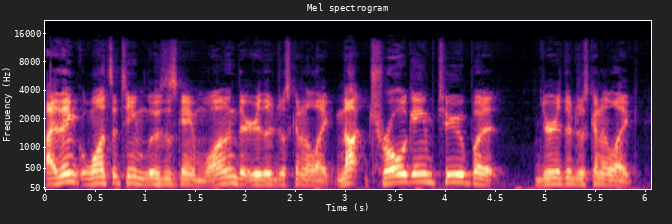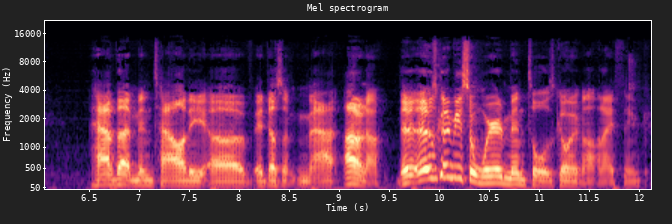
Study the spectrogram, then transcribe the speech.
I think once a team loses game one, they're either just going to like not troll game two, but you're either just going to like have that mentality of it doesn't matter. I don't know. There's going to be some weird mentals going on. I think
